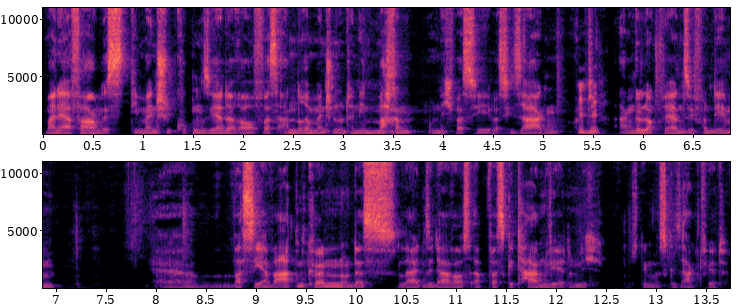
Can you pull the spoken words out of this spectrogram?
meine Erfahrung ist, die Menschen gucken sehr darauf, was andere Menschen und Unternehmen machen und nicht, was sie, was sie sagen. Und mhm. angelockt werden sie von dem, äh, was sie erwarten können und das leiten sie daraus ab, was getan wird und nicht aus dem, was gesagt wird.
